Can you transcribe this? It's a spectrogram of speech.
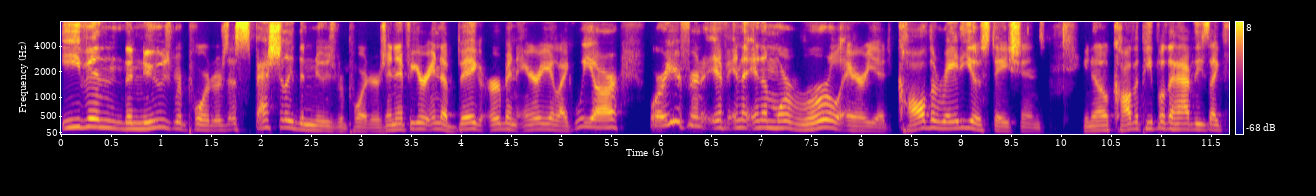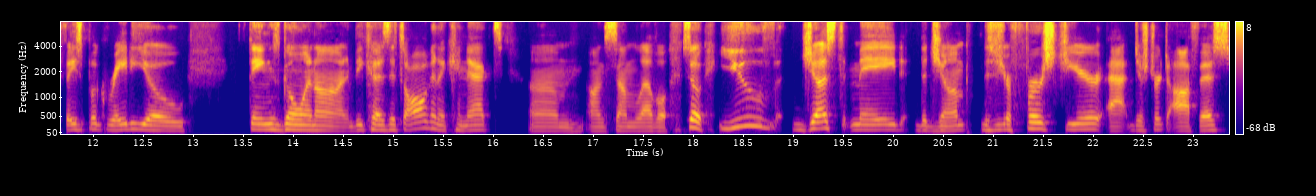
even the news reporters, especially the news reporters. And if you're in a big urban area like we are, or if you're in, if in, a, in a more rural area, call the radio stations, you know, call the people that have these like Facebook radio things going on because it's all going to connect um, on some level. So you've just made the jump. This is your first year at district office.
